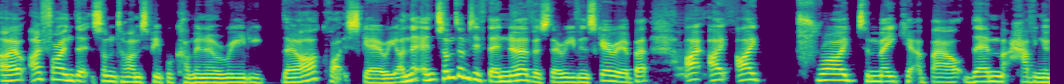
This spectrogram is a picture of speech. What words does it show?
I, I find that sometimes people come in and are really they are quite scary, and they, and sometimes if they're nervous, they're even scarier. But I I, I tried to make it about them having a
